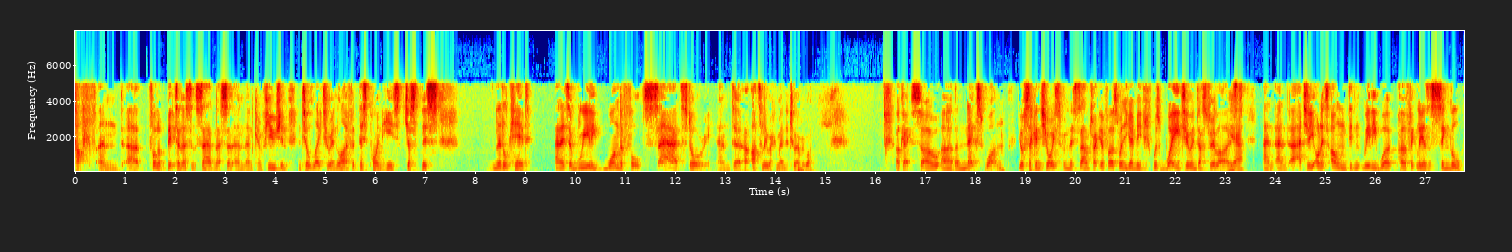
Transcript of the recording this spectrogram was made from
tough and uh, full of bitterness and sadness and, and, and confusion until later in life. At this point, he's just this little kid and it's a really wonderful, sad story, and uh, utterly recommended to everyone. Okay, so uh, the next one, your second choice from this soundtrack, your first one you gave me was way too industrialized. Yeah. and and uh, actually on its own didn't really work perfectly as a single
